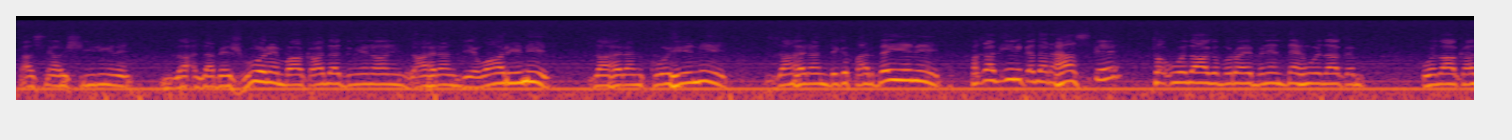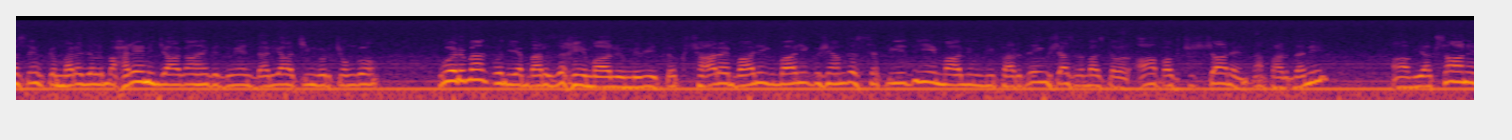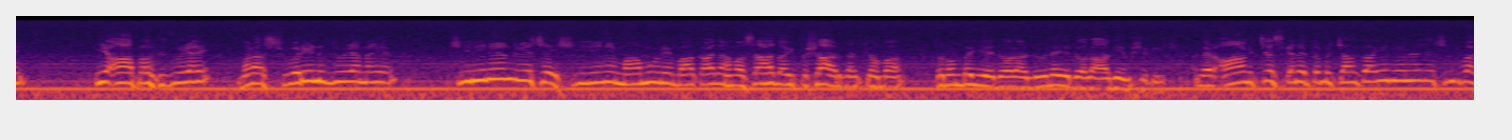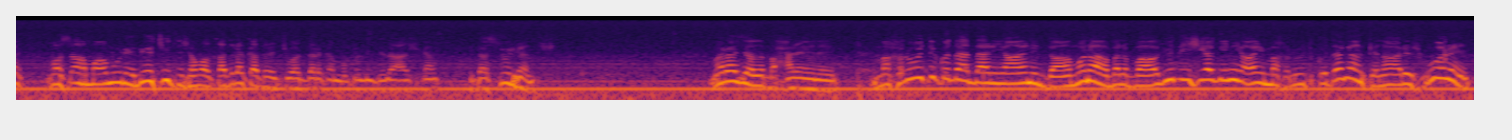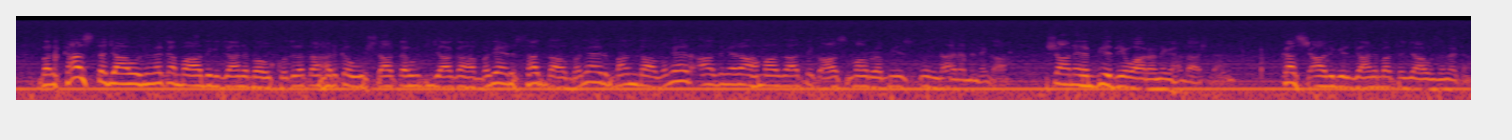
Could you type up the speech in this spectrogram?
کسی آئی شیرین ہیں لب شور ہیں، باقاعدہ دوین آنی ظاہراً دیواری نہیں ظاہراً کوہی نہیں ظاہراً دیگر پردہی نہیں فقط این قدر ہست کے تو اودا کے برائے بنندے ہیں اودا کے اودا کہتے ہیں کہ مرج البحرین جاگاں ہیں کہ دوین دریا چنگر چنگو قربان کو یہ برزخی معلوم بھی تو چارے باریک باریک کچھ ہم سفیدی معلوم بھی پردے کچھ اصل بس تو آپ اک چشار ہیں، نہ پردنی آپ یکسان ہیں۔ یہ آپ اک زور ہے، مرا سوری نزور ہے میں شیرین ہیں یہ شیرین معمور ہیں، باقاعدہ ہم سہد ای پشار دن کہ ہم ترمبے یہ دولا، لولے یہ دولا عظیم شریف اگر آن چس کنے تو بچان کا یہ نہیں ہے شریف واسہ معمور ہیں، یہ چیز شما قدرہ قدرہ چوت در کم بکلی جدا اشکان دستوری ہنچ مرج البحرین مخلوط کتا دریانی دامنا بل باوجود اشیاء کی نہیں، آئی مخلوط کتا گا، کنارش ہو رہے بل کس تجاوز نکا بعد کی جانب ہو قدرتا ہر کا وشتاتا ہوتی جاگا بغیر صدا بغیر بندہ بغیر آدگر احما ذات کا آسمان ربی سکون دارہ میں نگاہ. شان ہم بھی دیوارہ نگاہ داشتا ہے کس آدگر جانبہ تجاوز نکا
